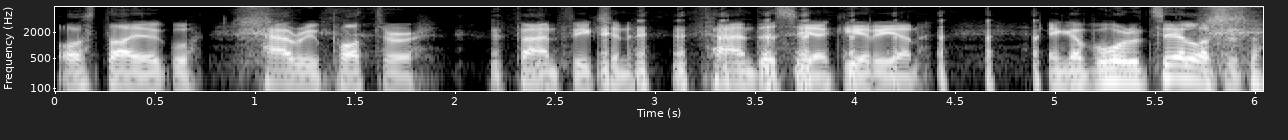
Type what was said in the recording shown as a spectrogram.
ostaa joku Harry Potter fanfiction fantasia-kirjan. Enkä puhu nyt sellaisesta,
